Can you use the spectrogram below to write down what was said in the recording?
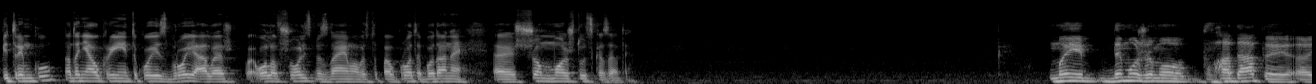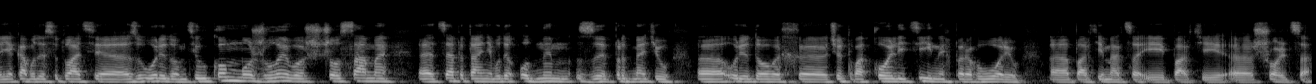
підтримку надання Україні такої зброї, але ж Олаф Шольц, ми знаємо, виступав проти. Богдане, е, що можеш тут сказати? Ми не можемо вгадати, е, яка буде ситуація з урядом. Цілком можливо, що саме е, це питання буде одним з предметів е, урядових чи то коаліційних переговорів партії Мерца і партії Шольца.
